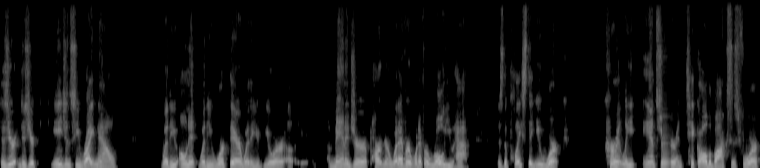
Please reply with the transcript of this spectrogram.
Does your, does your agency right now, whether you own it, whether you work there, whether you, you're uh, a manager, a partner, whatever, whatever role you have, is the place that you work currently answer and tick all the boxes for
